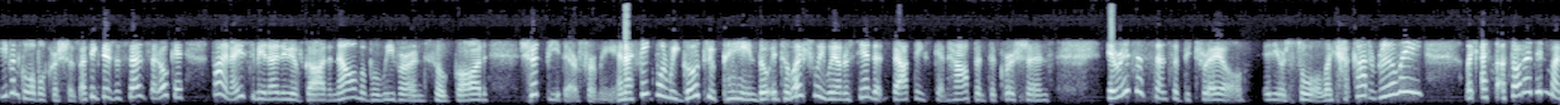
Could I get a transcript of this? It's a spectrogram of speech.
even global Christians, I think there's a sense that okay, fine, I used to be an enemy of God, and now I'm a believer, and so God should be there for me. And I think when we go through pain, though intellectually we understand that bad things can happen to Christians, there is a sense of betrayal in your soul. Like God, really? Like I, th- I thought I did my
